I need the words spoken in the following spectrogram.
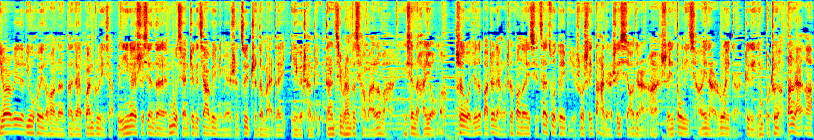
URV 的优惠的话呢，大家关注一下，应该是现在目前这个价位里面是最值得买的一个产品，但是基本上都抢完了吧？你现在还有吗？所以我觉得把这两个车放到一起再做对比，说谁大点谁小点啊，谁动力强一点弱一点，这个已经不重要。当然啊，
